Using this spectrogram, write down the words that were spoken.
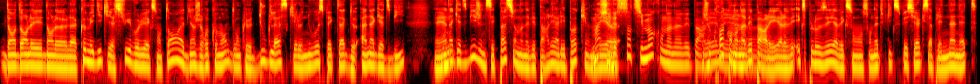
dans dans, les, dans le- la comédie qui a su évoluer avec son temps, eh bien, je recommande donc euh, Douglas, qui est le nouveau spectacle de Anna Gatsby. Et. Anna Gatsby, je ne sais pas si on en avait parlé à l'époque, Moi, j'ai euh, le sentiment qu'on en avait parlé. je crois qu'on en avait euh, parlé. Elle avait explosé avec son, son Netflix spécial qui s'appelait Nanette,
